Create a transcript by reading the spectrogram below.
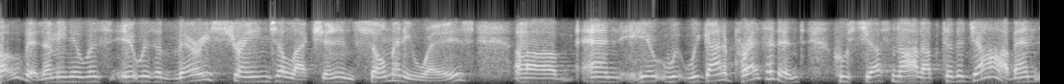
COVID. I mean, it was, it was a very strange election in so many ways. Uh, and here we got a president who's just not up to the job. And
